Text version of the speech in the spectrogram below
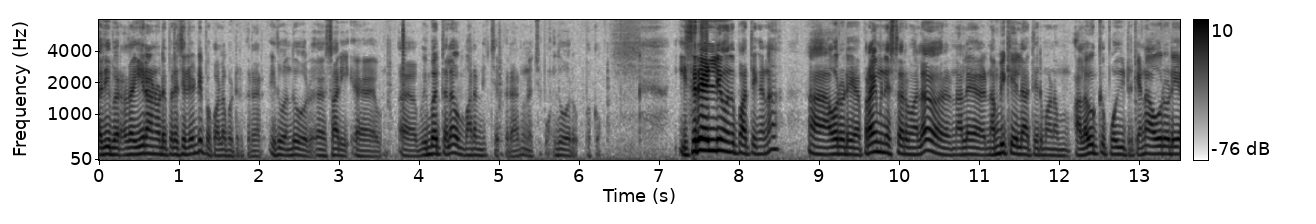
அதிபர் அதாவது ஈரானோட பிரசிடென்ட் இப்போ கொல்லப்பட்டிருக்கிறார். இது வந்து ஒரு சாரி விபத்தில் மரணிச்சிருக்கிறாருன்னு வச்சுப்போம். இது ஒரு பக்கம். இஸ்ரேல்லையும் வந்து பார்த்திங்கன்னா அவருடைய பிரைம் மினிஸ்டர் மேலே நல்ல நம்பிக்கையில்லா தீர்மானம் அளவுக்கு போயிட்டு இருக்கு ஏன்னா அவருடைய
